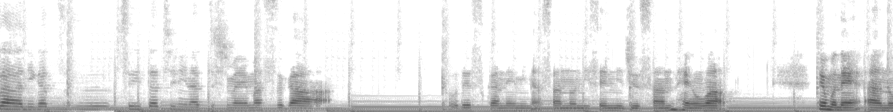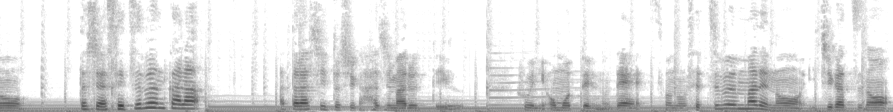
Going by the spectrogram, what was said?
ら2月1日になってしまいますが、どうですかね、皆さんの2023年は。でもね、あの、私は節分から新しい年が始まるっていう風に思ってるので、その節分までの1月の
